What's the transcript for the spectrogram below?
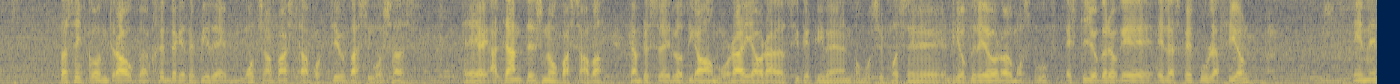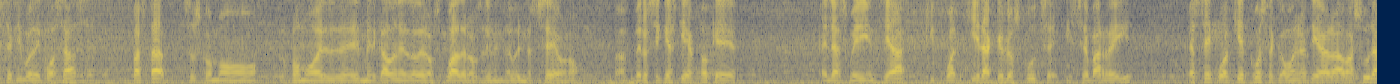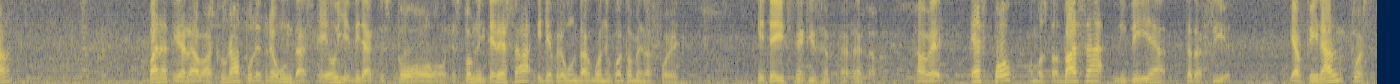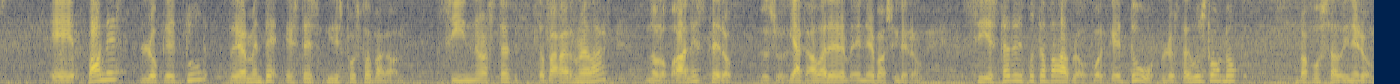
¿te has encontrado con gente que te pide mucha pasta por ciertas cosas? Eh, que antes no pasaba, que antes lo tiraban por ahí, ahora sí que piden como si fuese, yo creo, no hemos Este yo creo que en la especulación en ese tipo de cosas va a estar. Eso es como, como el, mercado negro de los cuadros del museo, ¿no? Pero sí que es cierto que en la experiencia que cualquiera que lo escuche y se va a reír, hace cualquier cosa que van a tirar a la basura, van a tirar a la basura, tú le preguntas, eh, oye, mira, que esto, esto me interesa, y te preguntan, bueno, ¿cuánto menos fue? Y te dice, a ver, esto pasa día tras día. Y al final, pues, eh, vale lo que tú realmente estés dispuesto a pagar. Si no estás dispuesto a pagar nada, no lo pagas, cero. Y acabar en el basurero. Si estás dispuesto a pagarlo porque tú lo estás buscando, va a costar dinero.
